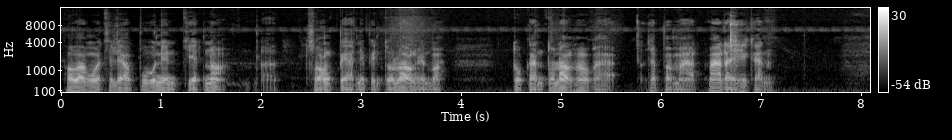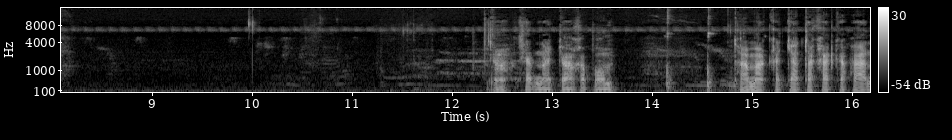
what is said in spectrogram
เพราะว่างวดที่แล้วปูเน้นเจ็ดเนาะสองแปดนี่เป็นตัวร่องเห็นป่ตัวกันตัวร่องเข้ากะจะประมาทมาใดให้กันเอาแคปหน้าจอครับผม ถ้ามักขจัดตะขัดกระพัน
